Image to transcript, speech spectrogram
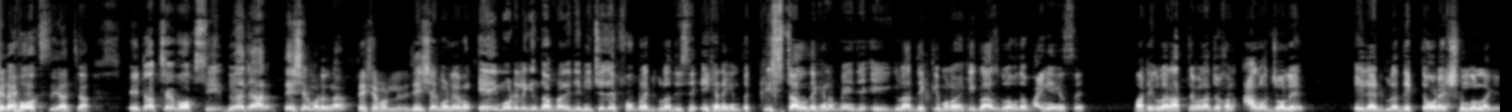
এটা বক্সি আচ্ছা। এটা হচ্ছে বক্সি দুই হাজার তেইশের মডেল না? তেইশের মডেল তেইশের মডেল এবং এই মডেলে কিন্তু আপনার এই যে নিচে যে ফগলাইটগুলো দিছে এখানে কিন্তু ক্রিস্টাল দেখেন আপনি এই যে এইগুলা দেখলে মনে হয় কি গ্লাসগুলো বোধহয় ভাঙে গেছে। বাট এগুলা রাত্রেবেলা যখন আলো জ্বলে এই লাইটগুলা দেখতে অনেক সুন্দর লাগে।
